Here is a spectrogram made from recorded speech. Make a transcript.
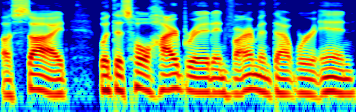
aside, with this whole hybrid environment that we're in,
